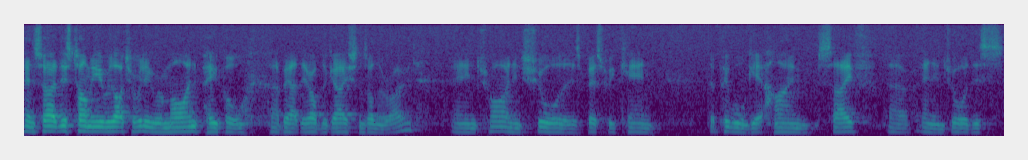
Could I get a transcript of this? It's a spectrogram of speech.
And so at this time of year, we like to really remind people about their obligations on the road and try and ensure that as best we can that people will get home safe uh, and enjoy this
